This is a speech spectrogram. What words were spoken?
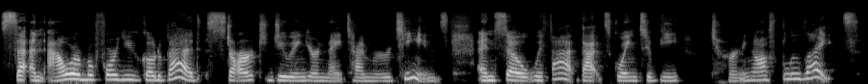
set an hour before you go to bed, start doing your nighttime routines. And so, with that, that's going to be turning off blue lights,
